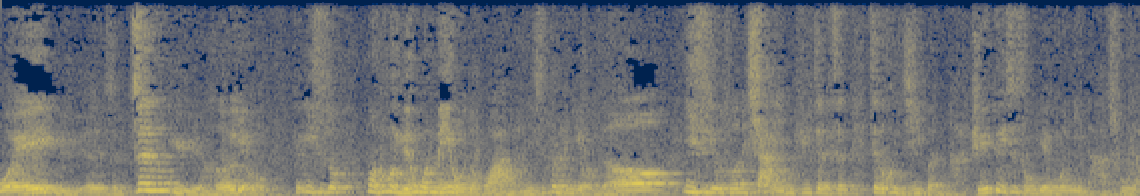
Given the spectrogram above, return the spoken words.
唯与呃是真与何有？就意思说，哦，如果原文没有的话呢，你是不能有的哦。意思就是说，那下邻居这个是这个会基本啊，绝对是从原文里拿出来。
